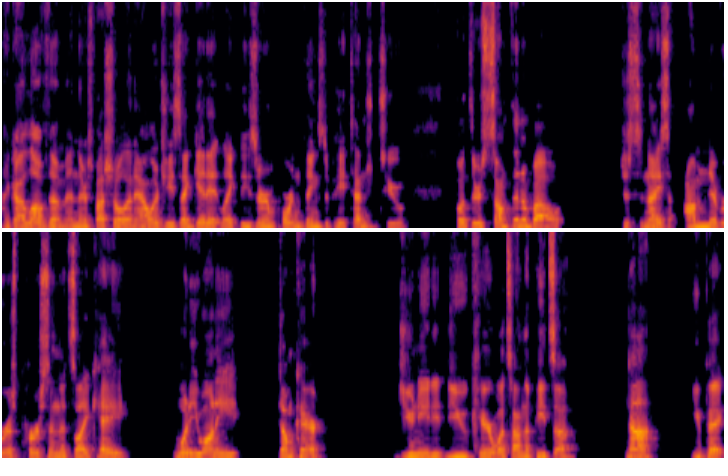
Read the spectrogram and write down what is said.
Like I love them and they're special and allergies I get it. Like these are important things to pay attention to. But there's something about just a nice omnivorous person that's like, "Hey, what do you want to eat?" Don't care. Do you need it? Do you care what's on the pizza? Nah, you pick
